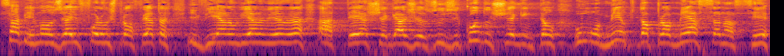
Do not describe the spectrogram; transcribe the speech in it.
Sabe, irmãos, aí foram os profetas e vieram, vieram, vieram, até chegar Jesus. E quando chega então o momento da promessa nascer,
